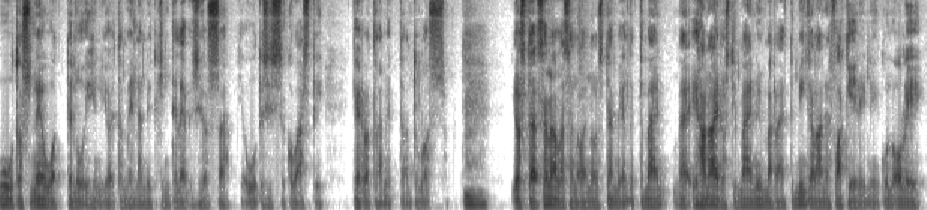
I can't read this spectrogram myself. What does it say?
muutosneuvotteluihin, joita meillä nytkin televisiossa ja uutisissa kovasti kerrotaan, että on tulossa. Mm. Josta sanalla sanoen on sitä mieltä, että mä, en, mä ihan aidosti mä en ymmärrä, että minkälainen fakiri niin kuin oli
